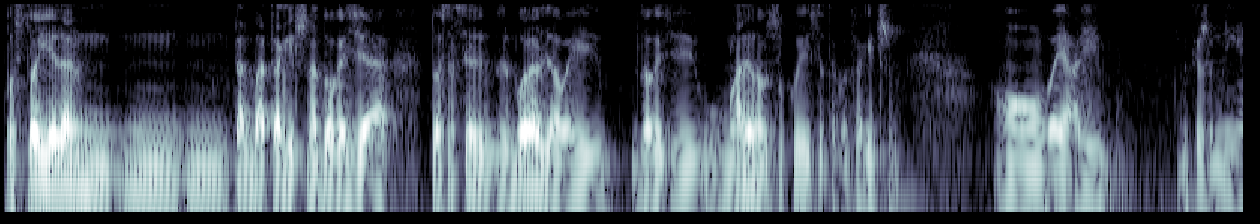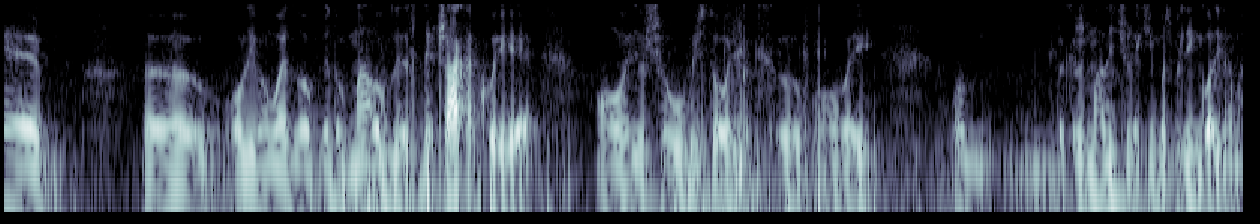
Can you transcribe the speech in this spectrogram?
postoji jedan, mm, ta dva tragična događaja, dosta se zaboravlja ovaj događaj u Mladenovcu koji je isto tako tragičan. Ovaj, ali, da kažem, nije... E, ovdje imamo jedno, jednog malog dečaka koji je ovaj, izvršio ovo ubistvo, ovaj, ipak, eh, ovaj, da kažem, mladić u nekim ozbiljnim godinama,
